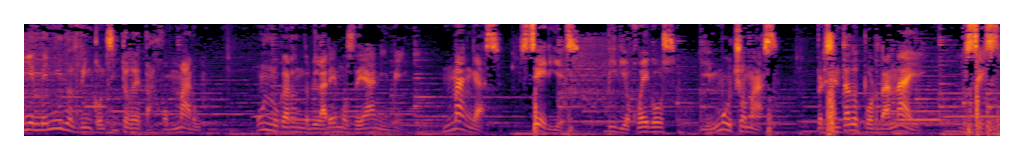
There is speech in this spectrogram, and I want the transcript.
Bienvenido al rinconcito de Tajomaru, un lugar donde hablaremos de anime, mangas, series, videojuegos y mucho más. Presentado por Danae y Ceci.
